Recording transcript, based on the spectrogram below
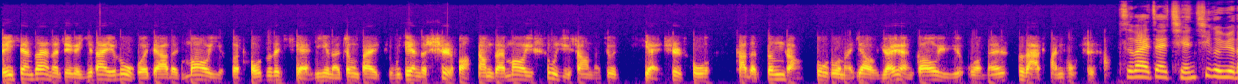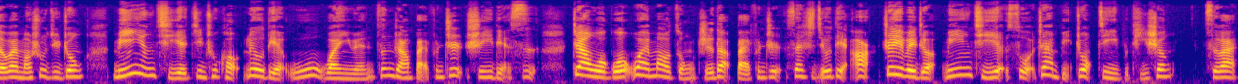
所以现在呢，这个“一带一路”国家的贸易和投资的潜力呢，正在逐渐的释放。那么在贸易数据上呢，就显示出。它的增长速度呢，要远远高于我们四大传统市场。此外，在前七个月的外贸数据中，民营企业进出口六点五五万亿元，增长百分之十一点四，占我国外贸总值的百分之三十九点二。这意味着民营企业所占比重进一步提升。此外，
